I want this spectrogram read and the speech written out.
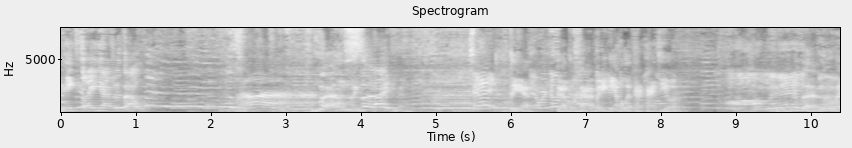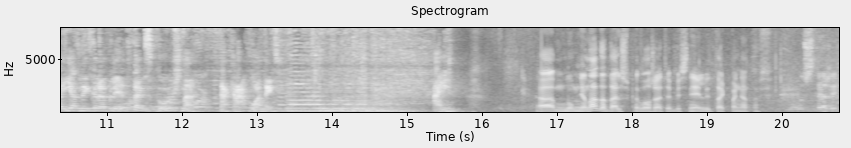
Никто и не ожидал. Бонзай! Ты, в Пёрл-Харборе не было крокодилов. Да, ну военные корабли, это так скучно. Так работать. Ай, А, ну, мне надо дальше продолжать объяснение или так понятно все? Ну, лучше скажите.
